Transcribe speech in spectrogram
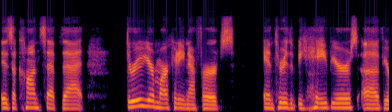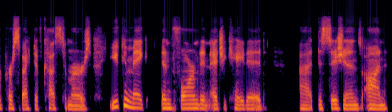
is a concept that through your marketing efforts and through the behaviors of your prospective customers, you can make informed and educated uh, decisions on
